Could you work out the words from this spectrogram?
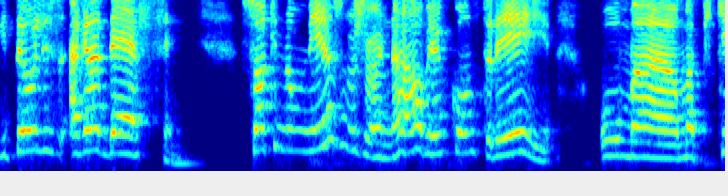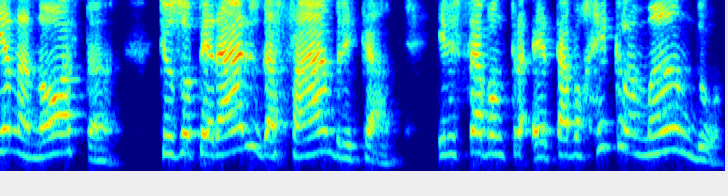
Então, eles agradecem. Só que no mesmo jornal eu encontrei uma, uma pequena nota que os operários da fábrica eles estavam, estavam reclamando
